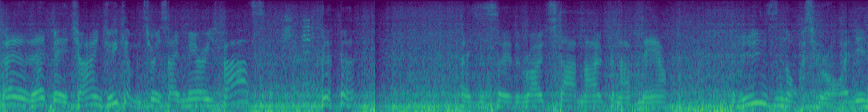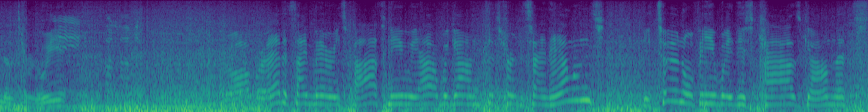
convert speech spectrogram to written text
That'd be a change. We're coming through St Mary's Pass. As you see, the road's starting to open up now. But it is a nice ride in and through here. Yeah, I love it. Right, we're out of St Mary's Pass and here we are. We're going just through to St Helens. You turn off here where this car's going. That's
